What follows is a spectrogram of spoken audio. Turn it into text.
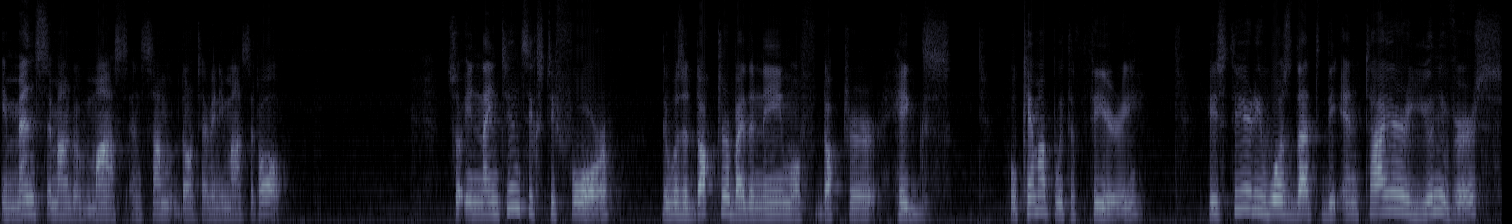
immense amount of mass and some don't have any mass at all? So in 1964, there was a doctor by the name of Dr. Higgs who came up with a theory. His theory was that the entire universe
